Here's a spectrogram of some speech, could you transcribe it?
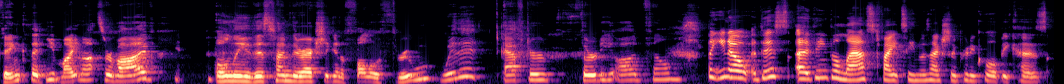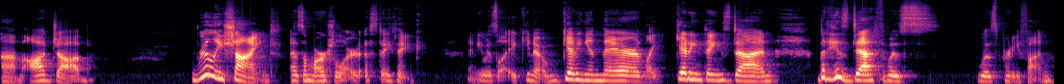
think that he might not survive. Only this time they're actually going to follow through with it after 30 odd films. but you know, this I think the last fight scene was actually pretty cool because um, Oddjob really shined as a martial artist. I think, and he was like, you know, getting in there, like getting things done. But his death was was pretty fun.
